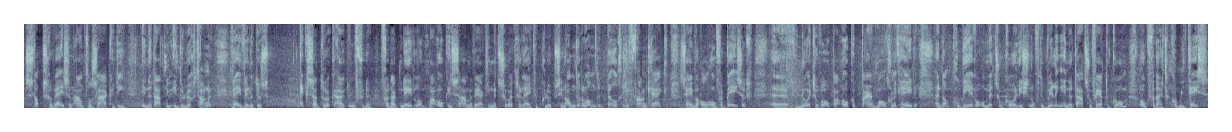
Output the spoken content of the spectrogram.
stapsgewijs een aantal zaken die inderdaad nu in de lucht hangen. Wij willen dus extra druk uitoefenen vanuit Nederland, maar ook in samenwerking met soortgelijke clubs in andere landen. België, Frankrijk zijn we al over bezig. Uh, Noord-Europa ook een paar mogelijkheden. En dan proberen om met zo'n coalition of the willing inderdaad zover te komen. Ook vanuit de comité's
